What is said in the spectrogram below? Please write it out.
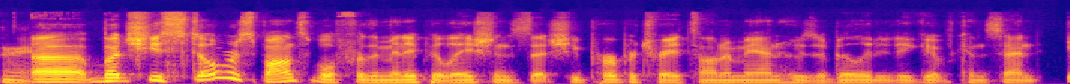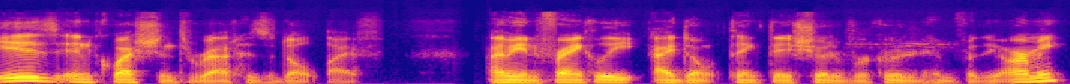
Right. Uh, but she's still responsible for the manipulations that she perpetrates on a man whose ability to give consent is in question throughout his adult life. I mean, frankly, I don't think they should have recruited him for the army.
